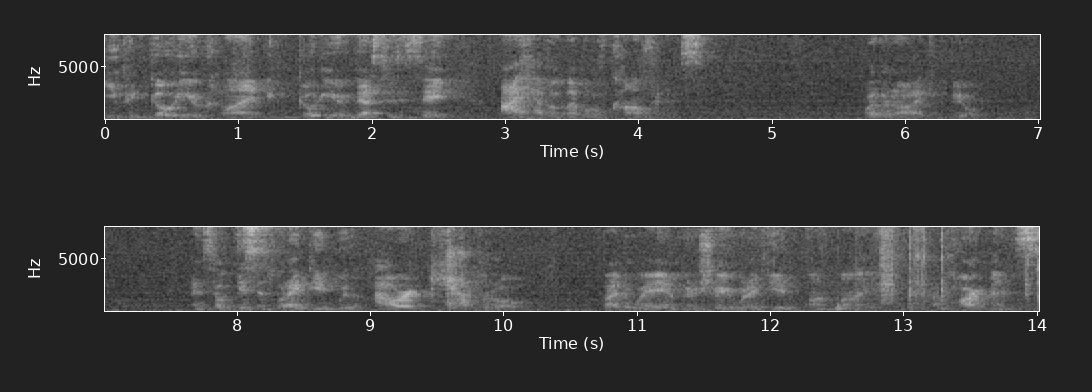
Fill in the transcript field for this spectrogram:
you can go to your client, you can go to your investors and say, I have a level of confidence whether or not I can build. And so this is what I did with our capital. By the way, I'm going to show you what I did on my apartments.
